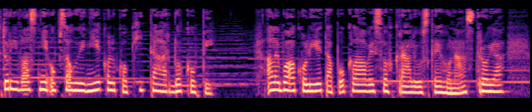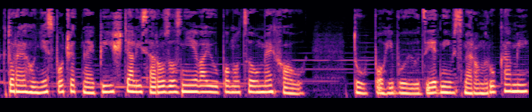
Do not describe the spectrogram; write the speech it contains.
ktorý vlastne obsahuje niekoľko kitár dokopy, alebo ako lieta po klávesoch kráľovského nástroja, ktorého nespočetné píšťaly sa rozoznievajú pomocou mechov – tu pohybujúc jedným smerom rukami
